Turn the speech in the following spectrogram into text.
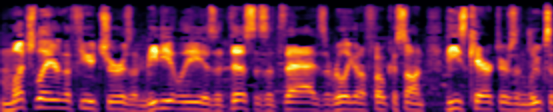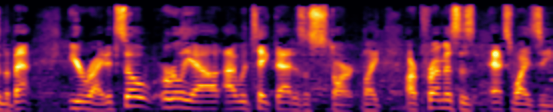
much later in the future? Is it immediately? Is it this? Is it that? Is it really going to focus on these characters and Luke's in the back? You're right. It's so early out. I would take that as a start. Like, our premise is X, Y, Z.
